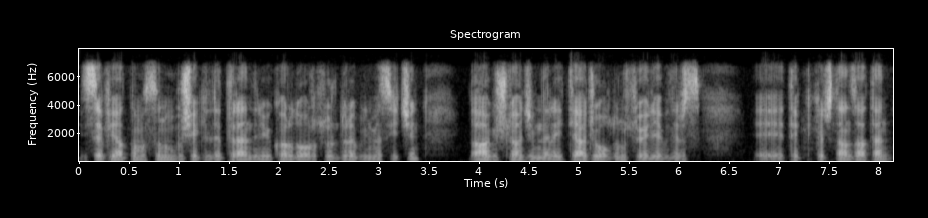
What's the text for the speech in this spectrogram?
Hisse fiyatlamasının bu şekilde trendini yukarı doğru sürdürebilmesi için daha güçlü hacimlere ihtiyacı olduğunu söyleyebiliriz. E, teknik açıdan zaten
